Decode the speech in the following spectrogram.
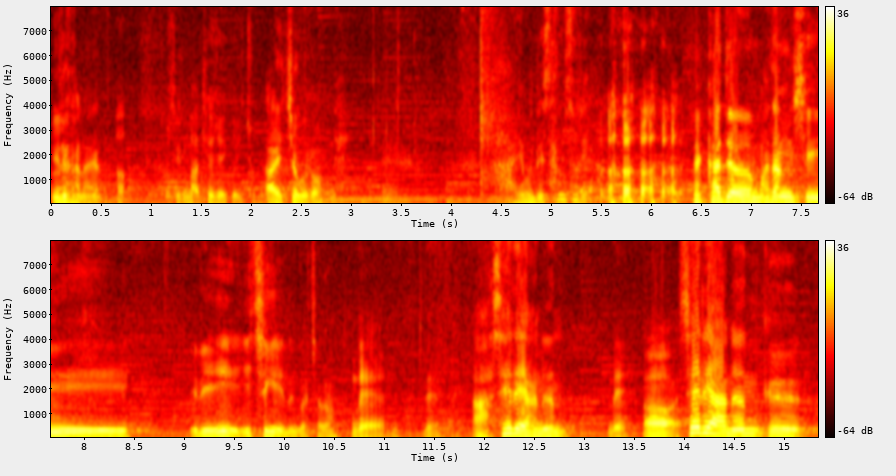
이리 가나요? 어, 지금 막혀져 있고 이쪽. 아 이쪽으로. 네. 아 이분들이 상술이야. 백화점 화장실이 2층에 있는 것처럼. 네, 네. 아 세례하는 네. 어 세례하는 그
